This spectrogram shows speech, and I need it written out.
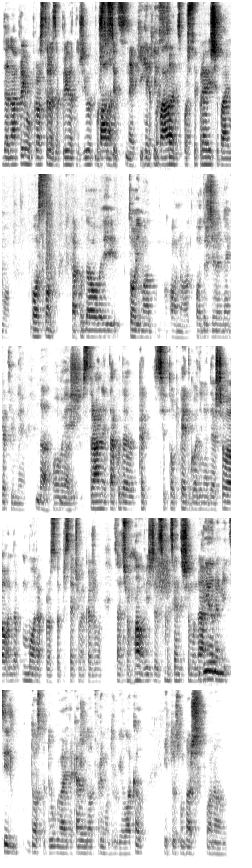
da napravimo prostora za privatni život, pošto se Balans neki. neki da balans, pošto se previše bavimo poslom, tako da ovaj, to ima ono, određene negativne Da, ovaj, baš. strane, tako da kad se to pet godina dešava, onda mora prosto da presečemo, da kažemo, sad ćemo malo više da se koncentrišemo na... Bio nam je cilj dosta dugo, ajde da kažem, da otvorimo drugi lokal i tu smo baš ono,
